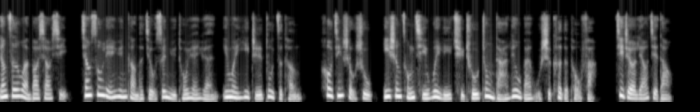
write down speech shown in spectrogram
扬子晚报消息，江苏连云港的九岁女童圆圆因为一直肚子疼，后经手术，医生从其胃里取出重达六百五十克的头发。记者了解到，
